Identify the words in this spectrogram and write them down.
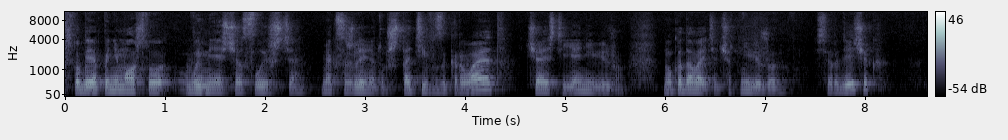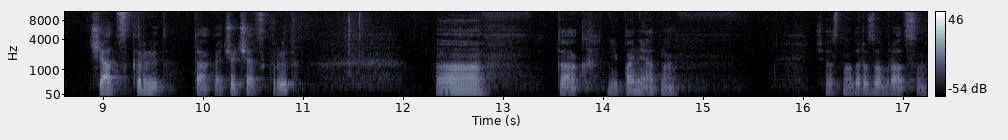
чтобы я понимал, что вы меня сейчас слышите. У меня, к сожалению, тут штатив закрывает части, я не вижу. Ну-ка давайте, что-то не вижу сердечек. Чат скрыт. Так, а что чат скрыт? А, так, непонятно. Сейчас надо разобраться.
